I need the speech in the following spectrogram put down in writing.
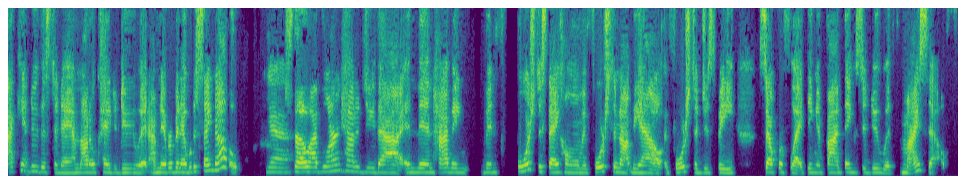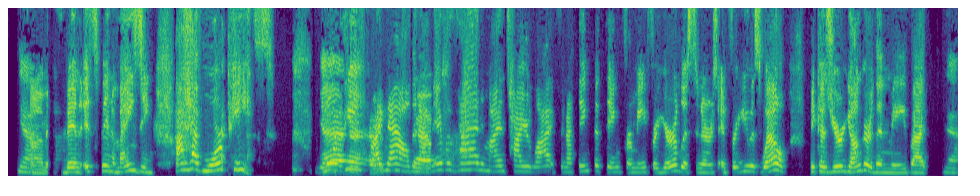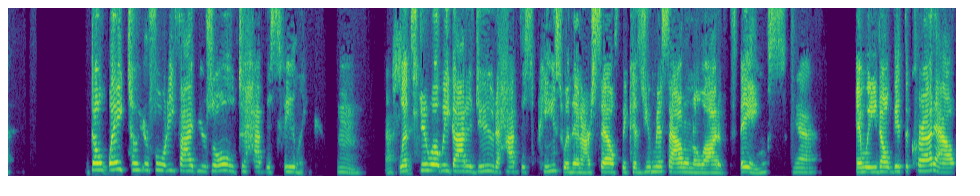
i can't do this today. I'm not okay to do it. I've never been able to say no. Yeah. So i've learned how to do that. And then having been forced to stay home and forced to not be out and forced to just be self-reflecting and find things to do with myself yeah. Um, it's been it's been amazing. I have more peace more peace right now than yeah. I've ever had in my entire life. And I think the thing for me, for your listeners, and for you as well, because you're younger than me, but yeah, don't wait till you're 45 years old to have this feeling. Mm, Let's do what we got to do to have this peace within ourselves because you miss out on a lot of things. Yeah. And when you don't get the crud out,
